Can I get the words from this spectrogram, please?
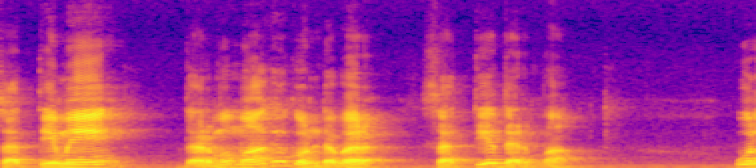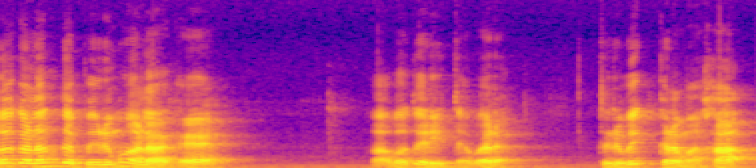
சத்தியமே தர்மமாக கொண்டவர் சத்திய தர்மா உலகளந்த பெருமாளாக அவதரித்தவர் திருவிக்கிரமகா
